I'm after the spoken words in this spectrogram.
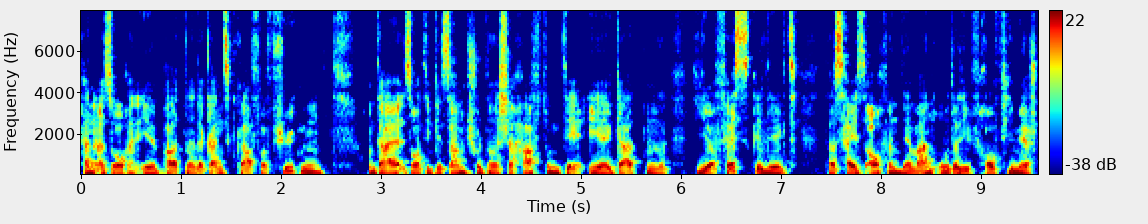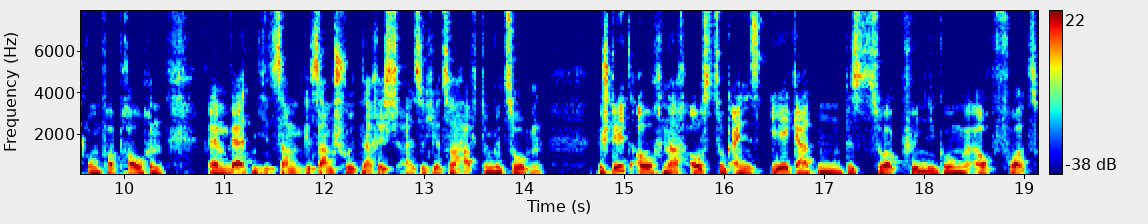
kann also auch ein Ehepartner da ganz klar verfügen. Und daher ist auch die gesamtschuldnerische Haftung der Ehegatten hier festgelegt. Das heißt, auch wenn der Mann oder die Frau viel mehr Strom verbrauchen, ähm, werden die zusammen gesamtschuldnerisch also hier zur Haftung gezogen. Besteht auch nach Auszug eines Ehegatten bis zur Kündigung auch fort,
